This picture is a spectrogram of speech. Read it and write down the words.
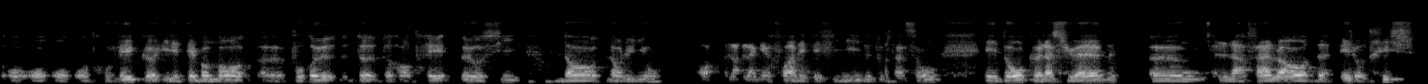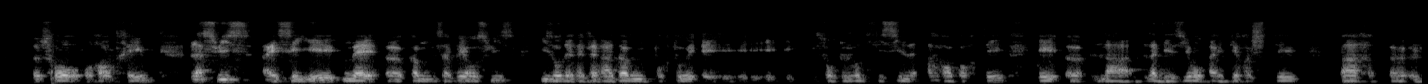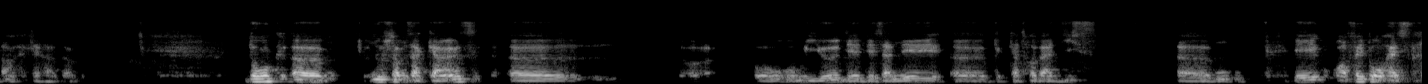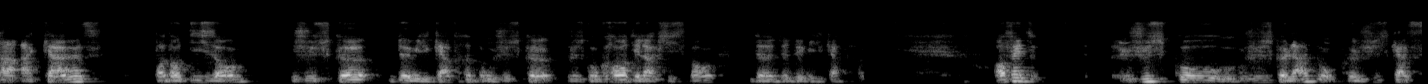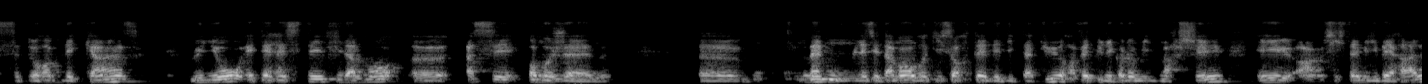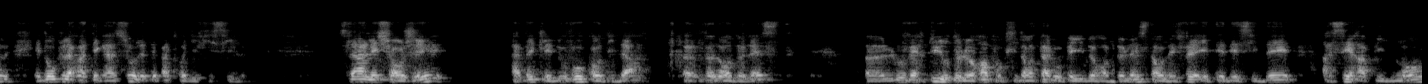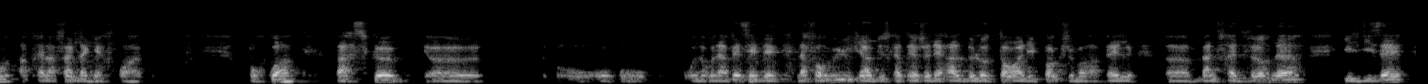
ont, trouvé qu'il était moment euh, pour eux de, rentrer eux aussi dans l'Union. La, guerre froide était finie de toute façon, et donc la Suède, euh, la Finlande et l'Autriche sont rentrés. La Suisse a essayé, mais euh, comme vous savez, en Suisse, ils ont des référendums pour tout et, qui sont toujours difficiles à remporter. Et euh, l'adhésion a été rejetée par euh, un référendum. Donc, nous sommes à 15, au, milieu des, années 90. et en fait, on restera à 15 pendant dix ans, jusque 2004, donc jusqu'au grand élargissement de, 2004. En fait, jusqu'au jusque là, donc jusqu'à cette Europe des 15, l'Union était restée finalement assez homogène. Même les États membres qui sortaient des dictatures avaient une économie de marché et un système libéral, et donc leur intégration n'était pas trop difficile. Cela allait changer avec les nouveaux candidats venant de l'Est euh, l'ouverture de l'Europe occidentale aux pays d'Europe de l'Est a en effet été décidée assez rapidement après la fin de la guerre froide. Pourquoi? Parce que euh, on, avait la formule vient du secrétaire général de l'OTAN à l'époque, je me rappelle, euh, Manfred Wörner, il disait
